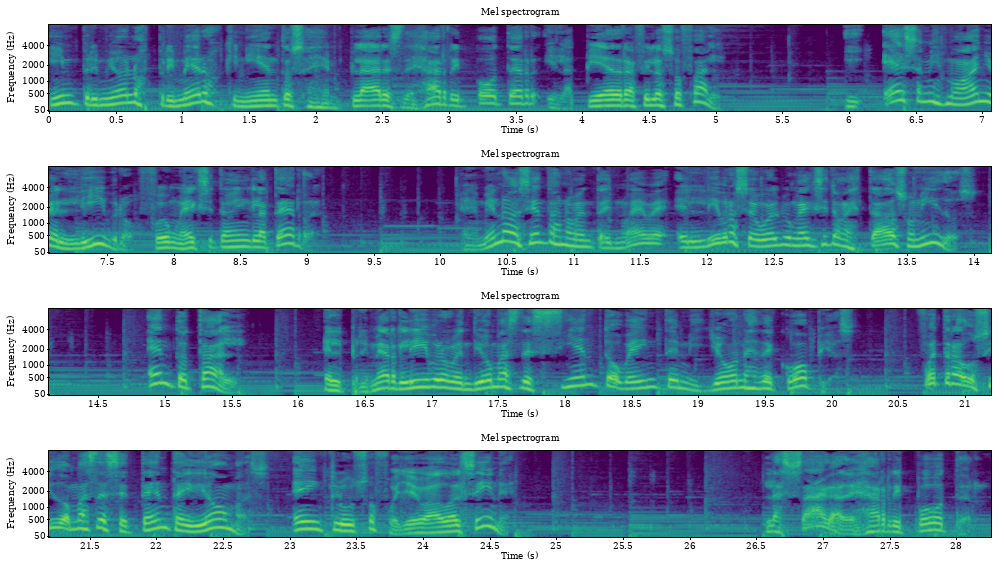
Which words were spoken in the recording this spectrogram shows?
imprimió los primeros 500 ejemplares de Harry Potter y la Piedra Filosofal. Y ese mismo año el libro fue un éxito en Inglaterra. En 1999 el libro se vuelve un éxito en Estados Unidos en total, el primer libro vendió más de 120 millones de copias, fue traducido a más de 70 idiomas e incluso fue llevado al cine. La saga de Harry Potter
